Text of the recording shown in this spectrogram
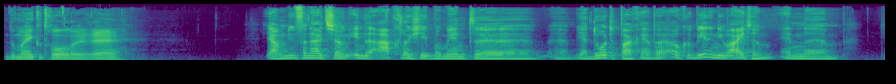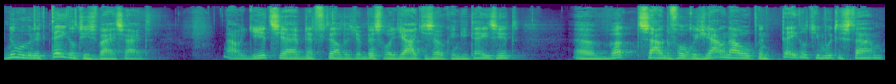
domeincontroller. eh Ja, om nu vanuit zo'n in de aap gelogeerd moment eh, eh, ja, door te pakken, hebben we ook weer een nieuw item. En ehm, die noemen we de tegeltjeswijsheid. Nou, Jits, jij hebt net verteld dat je best wel jaartjes ook in die IT zit. Eh, wat zou er volgens jou nou op een tegeltje moeten staan?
